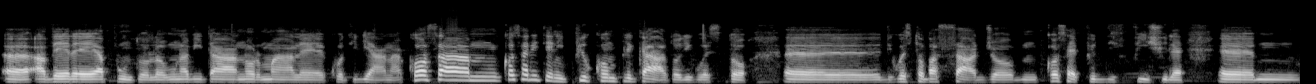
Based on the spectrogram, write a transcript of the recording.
eh, avere appunto una vita normale quotidiana. Cosa, mh, cosa ritieni più complicato di questo, eh, di questo passaggio? Cos'è più difficile? Eh,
